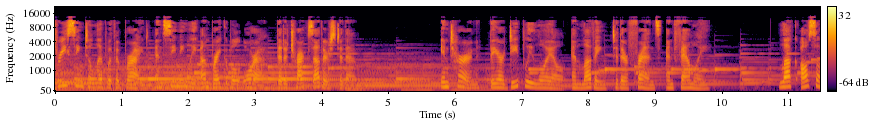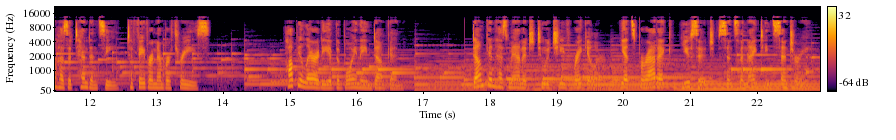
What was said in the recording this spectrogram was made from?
Three seem to live with a bright and seemingly unbreakable aura that attracts others to them. In turn, they are deeply loyal and loving to their friends and family. Luck also has a tendency to favor number threes. Popularity of the boy named Duncan. Duncan has managed to achieve regular, yet sporadic, usage since the 19th century.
